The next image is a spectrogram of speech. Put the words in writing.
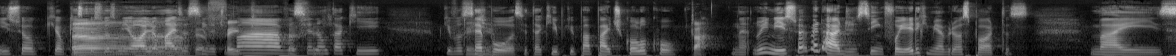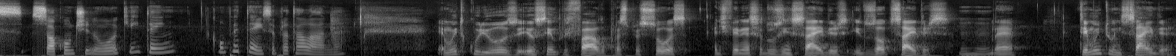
Isso é o que, é o que as ah, pessoas me olham mais assim, perfeito, do tipo, ah, você perfeito. não está aqui porque você é Entendi. é boa, você está aqui porque papai te colocou. Tá. Né? No início é verdade, sim, foi ele que me abriu as portas. Mas só continua quem tem competência para estar tá lá, né? É muito curioso, eu sempre falo para as pessoas a diferença dos insiders e dos outsiders, uhum. né? Tem muito insider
